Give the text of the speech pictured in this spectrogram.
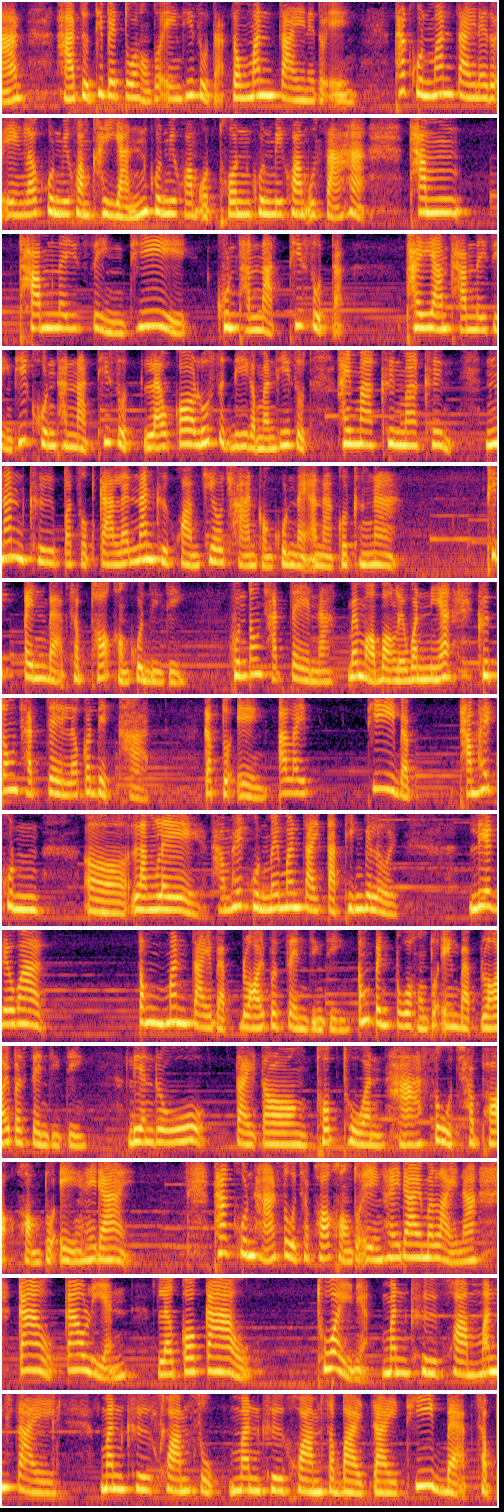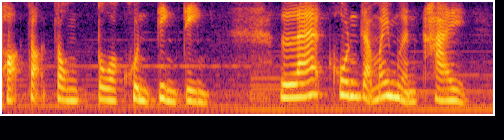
หาจุดที่เป็นตัวของตัวเองที่สุดอะจงมั่นใจในตัวเอง ถ้าคุณมั่นใจในตัวเอง แล้วคุณมีความขยัน คุณมีความอดทน คุณมีความอุตสาหะทำทำในสิ่งที่คุณถนัดที่สุดอะพยายามทำในสิ่งที่คุณถนัดที่สุด แล้วก็รู้สึกดีกับมันที่สุดให้มากขึ้นมากขึ้น นั่นคือประสบการณ์และนั่นคือความเชี่ยวชาญของคุณในอนาคตข้างหน้า ที่เป็นแบบเฉพาะของคุณจริง ๆ คุณต้องชัดเจนนะแม่หมอบอกเลยวันนี้คือต้องชัดเจนแล้วก็เด็ดขาดกับตัวเอง อะไรที่แบบทำให้คุณลังเลทำให้คุณไม่มั่นใจตัดทิ้งไปเลย เรียกได้ว่าต้องมั่นใจแบบร้อยเปอร์เซ็นจริง ๆ ต้องเป็นตัวของตัวเองแบบร้อยเปอร์เซ็นจริง ๆ เรียนรู้ไตร่ตรองทบทวนหาสูตรเฉพาะของตัวเองให้ได้ ถ้าคุณหาสูตรเฉพาะของตัวเองให้ได้เมื่อไหร่นะเก้าเก้าเหรียญ แล้วก็เก้าถ้วยเนี่ยมันคือความมั่นใจ มันคือความสุข มันคือความสบายใจที่แบบเฉพาะเจาะจงตัวคุณจริง ๆ และคุณจะไม่เหมือนใคร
